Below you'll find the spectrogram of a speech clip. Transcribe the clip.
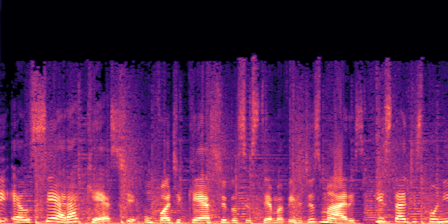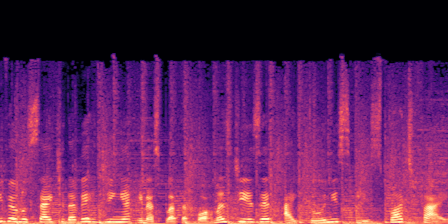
Este é o Ceará Cast, um podcast do Sistema Verdes Mares que está disponível no site da Verdinha e nas plataformas Deezer, iTunes e Spotify.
